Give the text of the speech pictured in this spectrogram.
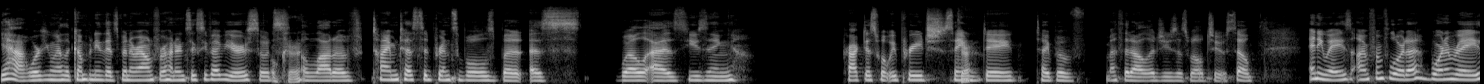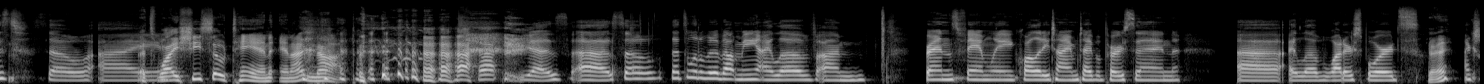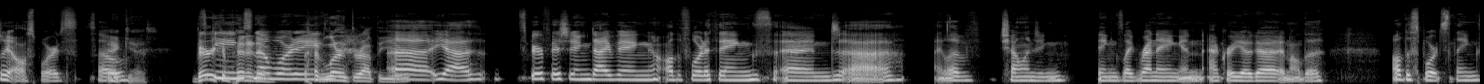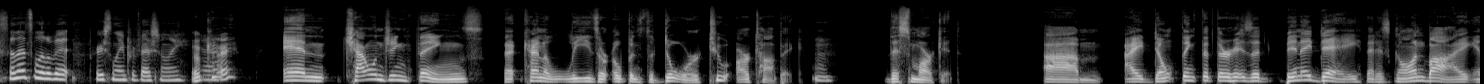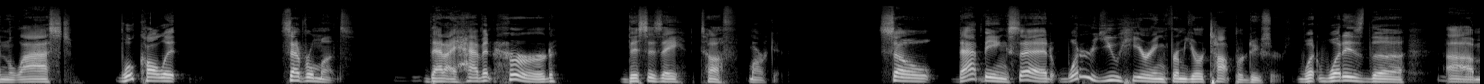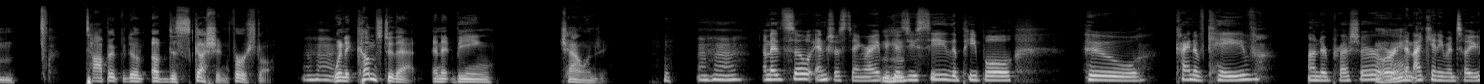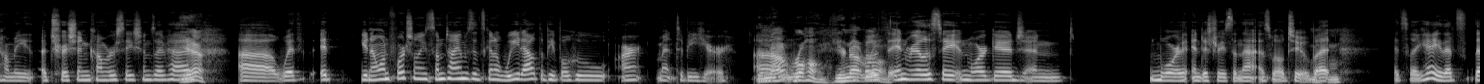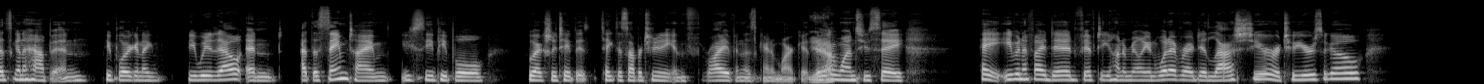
yeah, working with a company that's been around for 165 years. So it's Okay. a lot of time tested principles, but as well as using practice what we preach, same Okay. day type of methodologies as well too. So, anyways, I'm from Florida, born and raised. So I That's why she's so tan and I'm not. yes. Uh, so that's a little bit about me. I love um, friends, family, quality time type of person. Uh, I love water sports, okay. actually all sports. So Heck yes. Very skiing, competitive. snowboarding. I've learned throughout the years. Uh, yeah, spearfishing, diving, all the Florida things, and uh, I love challenging things like running and acro yoga and all the all the sports things. So that's a little bit personally, and professionally. Yeah. Okay. And challenging things that kind of leads or opens the door to our topic Mm. this market. Um, I don't think that there has a, been a day that has gone by in the last, we'll call it several months, that I haven't heard this is a tough market. So, that being said, what are you hearing from your top producers? What What is the um, topic of, of discussion first off Mhm. when it comes to that and it being challenging hmm And it's so interesting, right? Because you see the people who kind of cave under pressure, or Mhm. and I can't even tell you how many attrition conversations I've had. yeah uh, with it. You know, unfortunately, sometimes it's going to weed out the people who aren't meant to be here. you're not Um, wrong you're not wrong. both wrong in real estate and mortgage and more industries than that as well too. But. It's like, hey, that's that's going to happen. People are going to be weeded out, and at the same time, you see people who actually take this take this opportunity and thrive in this kind of market. Yeah. They're the ones who say, hey, even if I did 50, 100 million, whatever I did last year or two years ago,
